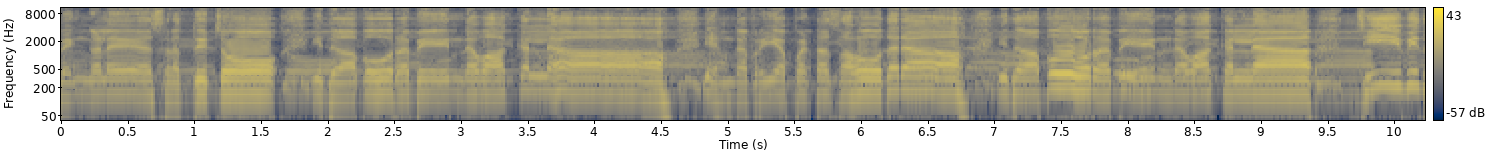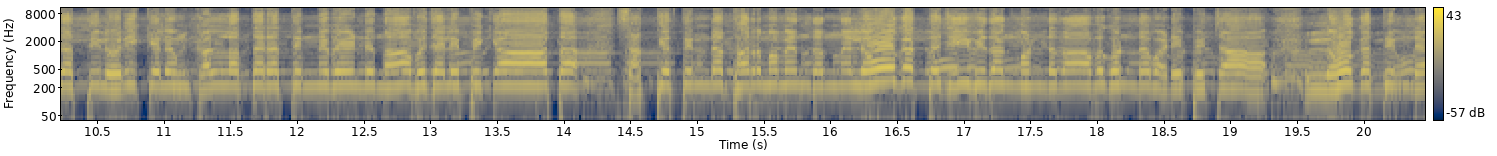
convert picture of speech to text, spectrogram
പെങ്ങളെ ശ്രദ്ധിച്ചോ? ഇത് അബൂറബീന്റെ വാക്കല്ല. എന്റെ പ്രിയപ്പെട്ട സഹോദര ഇത് അബൂറബീന്റെ വാക്കല്ല. ജീവിതത്തിൽ ഒരിക്കലും കള്ളത്തരത്തിന് വേണ്ടി നാവ് ചലിപ്പിക്കാത്ത സത്യത്തിന്റെ ധർമ്മം എന്തെന്ന് ലോകത്തെ ജീവിതം കൊണ്ട് നാവ് കൊണ്ട് പഠിപ്പിച്ച ലോകത്തിന്റെ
